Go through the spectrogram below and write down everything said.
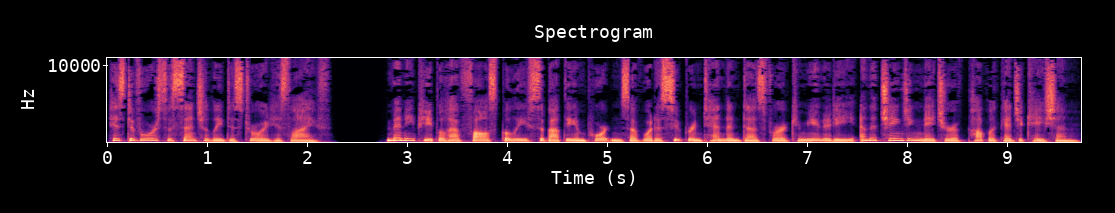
his divorce essentially destroyed his life. Many people have false beliefs about the importance of what a superintendent does for a community and the changing nature of public education.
